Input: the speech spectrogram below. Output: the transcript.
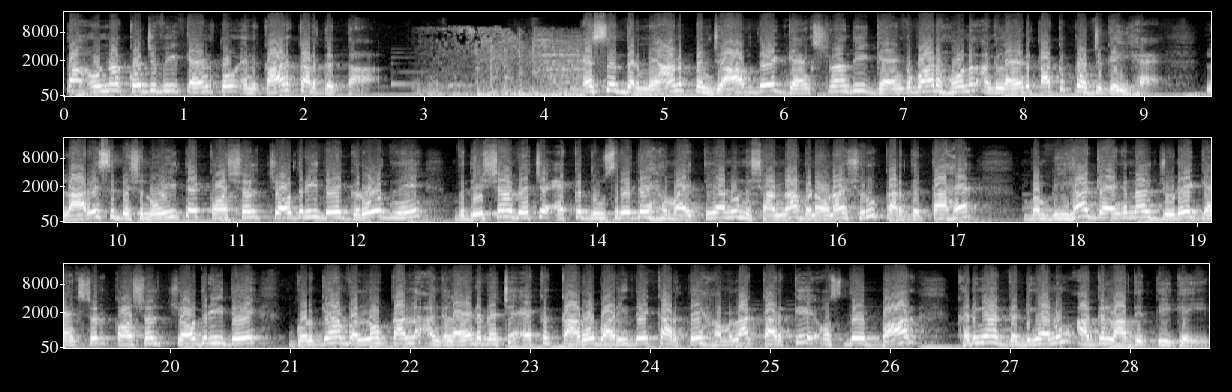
ਤਾਂ ਉਹਨਾਂ ਕੁਝ ਵੀ ਕਹਿਣ ਤੋਂ ਇਨਕਾਰ ਕਰ ਦਿੱਤਾ। ਇਸ ਦਰਮਿਆਨ ਪੰਜਾਬ ਦੇ ਗੈਂਗਸਟਰਾਂ ਦੀ ਗੈਂਗਵਾਰ ਹੁਣ ਇੰਗਲੈਂਡ ਤੱਕ ਪੁੱਜ ਗਈ ਹੈ। ਲਾਰਿਸ ਬਿਸ਼ਨੋਈ ਤੇ ਕੌਸ਼ਲ ਚੌਧਰੀ ਦੇ ਵਿਰੋਧ ਨੇ ਵਿਦੇਸ਼ਾਂ ਵਿੱਚ ਇੱਕ ਦੂਸਰੇ ਦੇ ਹਮਾਇਤੀਆਂ ਨੂੰ ਨਿਸ਼ਾਨਾ ਬਣਾਉਣਾ ਸ਼ੁਰੂ ਕਰ ਦਿੱਤਾ ਹੈ। ਬੰਬੀਹਾ ਗੈਂਗ ਨਾਲ ਜੁੜੇ ਗੈਂਗਸਟਰ ਕੌਸ਼ਲ ਚੌਧਰੀ ਦੇ ਗੁਰਗਿਆਂ ਵੱਲੋਂ ਕੱਲ ਇੰਗਲੈਂਡ ਵਿੱਚ ਇੱਕ ਕਾਰੋਬਾਰੀ ਦੇ ਘਰ ਤੇ ਹਮਲਾ ਕਰਕੇ ਉਸ ਦੇ ਬਾਹਰ ਖੜੀਆਂ ਗੱਡੀਆਂ ਨੂੰ ਅੱਗ ਲਾ ਦਿੱਤੀ ਗਈ।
